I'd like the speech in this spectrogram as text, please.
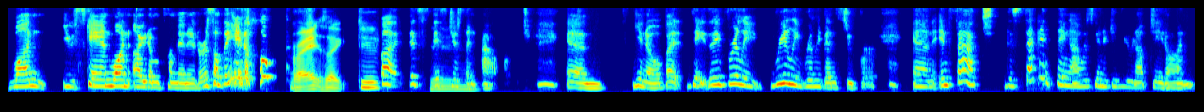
one, you scan one item per minute or something, you know. Right. It's like, dude. But it's it's just an average. And you know, but they, they've really, really, really been super. And in fact, the second thing I was going to give you an update on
